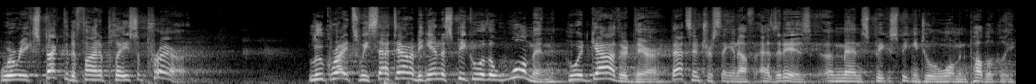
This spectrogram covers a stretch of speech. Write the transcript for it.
where we expected to find a place of prayer. Luke writes, We sat down and began to speak with a woman who had gathered there. That's interesting enough as it is, a man speak, speaking to a woman publicly.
